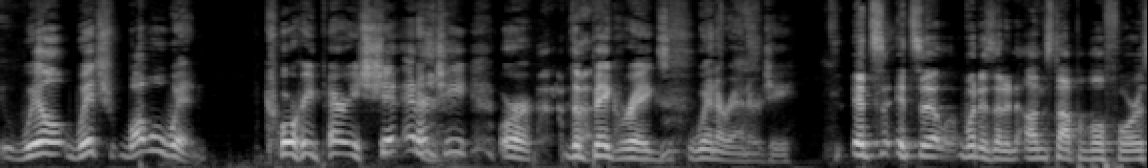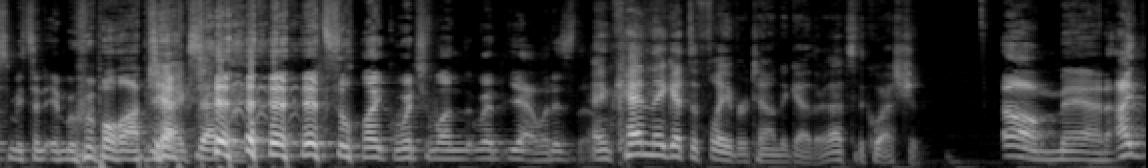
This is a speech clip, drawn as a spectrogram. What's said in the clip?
will which what will win? Corey Perry's shit energy or the big rigs winner energy? It's it's a what is it? An unstoppable force meets an immovable object. Yeah, exactly. it's like which one? What, yeah, what is that? And can they get to Flavortown together? That's the question. Oh man, I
